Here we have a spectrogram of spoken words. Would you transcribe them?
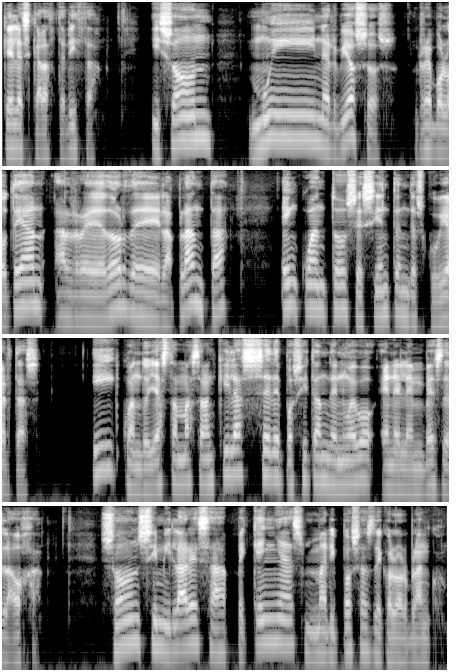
que les caracteriza, y son muy nerviosos, revolotean alrededor de la planta en cuanto se sienten descubiertas, y cuando ya están más tranquilas se depositan de nuevo en el embés de la hoja. Son similares a pequeñas mariposas de color blanco.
